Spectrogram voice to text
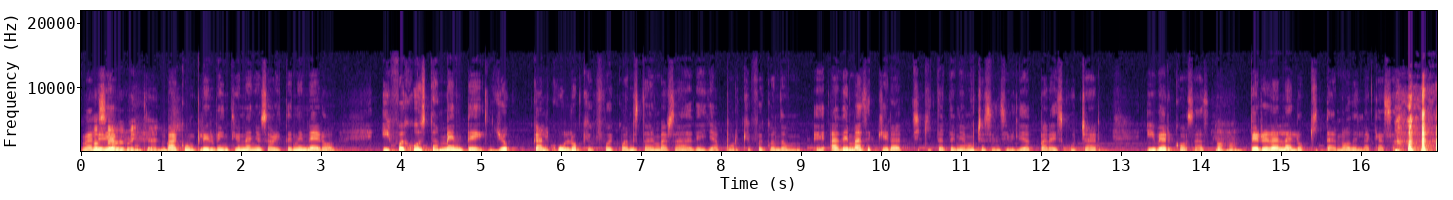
Valeria Hace 20 años. Va a cumplir 21 años ahorita en enero. Y fue justamente, yo calculo que fue cuando estaba embarazada de ella, porque fue cuando, eh, además de que era chiquita, tenía mucha sensibilidad para escuchar y ver cosas, pero era la loquita, ¿no? De la casa.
